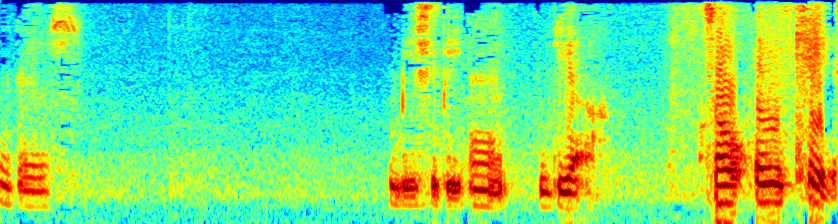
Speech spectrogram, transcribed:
it is BCP and DR. So in case,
